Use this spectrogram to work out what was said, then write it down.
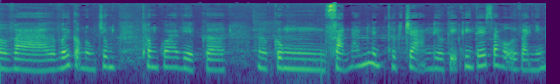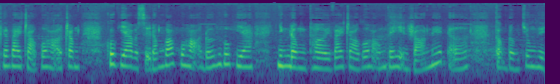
uh, và với cộng đồng chung thông qua việc uh, Ờ, cùng phản ánh lên thực trạng điều kiện kinh tế xã hội và những cái vai trò của họ trong quốc gia và sự đóng góp của họ đối với quốc gia. Nhưng đồng thời vai trò của họ cũng thể hiện rõ nét ở cộng đồng chung thì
